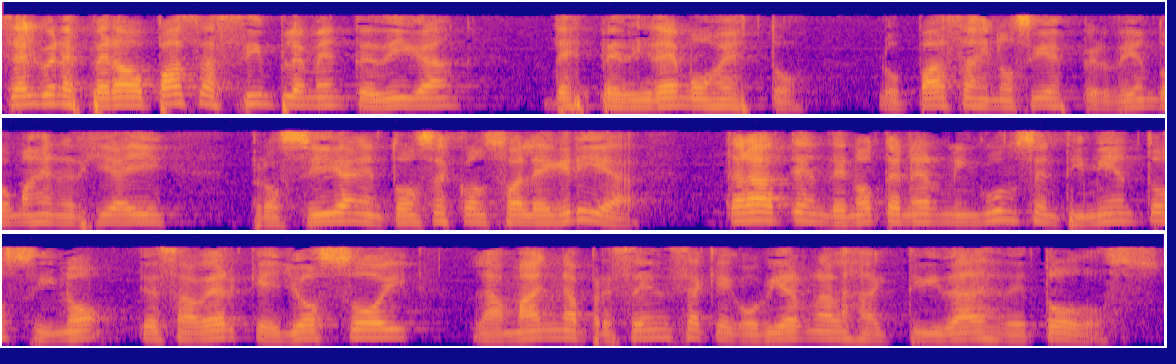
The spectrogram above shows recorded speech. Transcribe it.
Si algo inesperado pasa, simplemente digan, despediremos esto. Lo pasas y no sigues perdiendo más energía ahí. Prosigan entonces con su alegría. Traten de no tener ningún sentimiento, sino de saber que yo soy la magna presencia que gobierna las actividades de todos.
